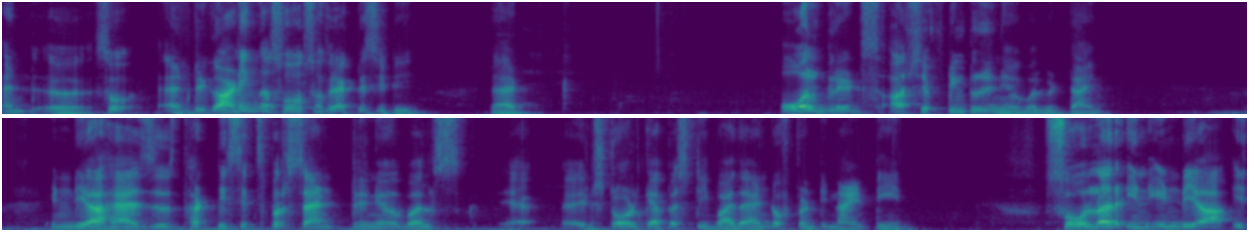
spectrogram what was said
And uh, so and regarding the source of electricity that all grids are shifting to renewable with time. India has 36% renewables uh, installed capacity by the end of 2019 solar in india is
